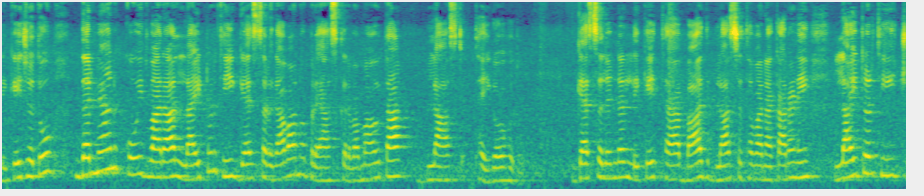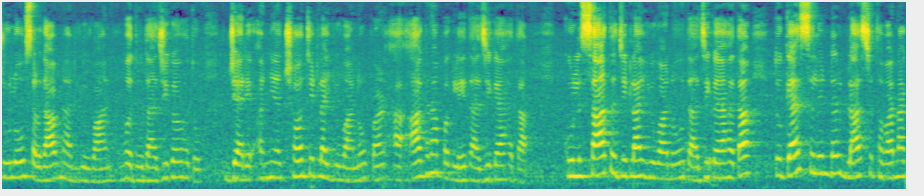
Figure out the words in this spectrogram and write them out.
લીકેજ હતો. દરમિયાન કોઈ દ્વારા લાઇટરથી ગેસ સળગાવવાનો પ્રયાસ કરવામાં આવતા બ્લાસ્ટ થઈ ગયો હતો. ગેસ સિલિન્ડર લીકેજ થયા બાદ બ્લાસ્ટ થવાના કારણે લાઇટરથી ચૂલો સળગાવનાર યુવાન વધુ દાઝી ગયો હતો, જ્યારે અન્ય છ જેટલા યુવાનો પણ આ આગના પગલે દાઝી ગયા હતા. કુલ સાત જેટલા યુવાનો દાઝી ગયા હતા, તો ગેસ સિલિન્ડર બ્લાસ્ટ થવાના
